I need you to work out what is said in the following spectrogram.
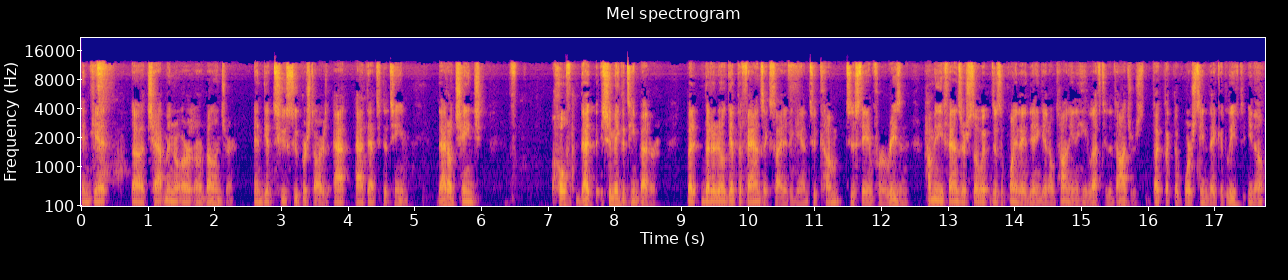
and get uh, Chapman or, or Bellinger and get two superstars at add that to the team. That'll change. Hope that should make the team better, but but it'll get the fans excited again to come to stadium for a reason. How many fans are so disappointed they didn't get Ohtani and he left to the Dodgers, like like the worst team they could leave? To, you know,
